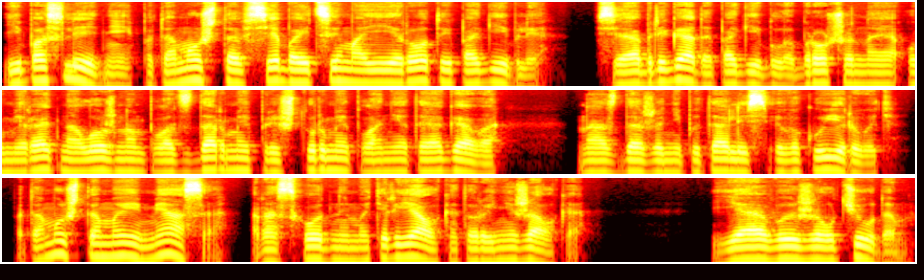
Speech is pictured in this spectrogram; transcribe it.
И последний, потому что все бойцы моей роты погибли. Вся бригада погибла, брошенная умирать на ложном плацдарме при штурме планеты Агава. Нас даже не пытались эвакуировать, потому что мы мясо, расходный материал, который не жалко. Я выжил чудом.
